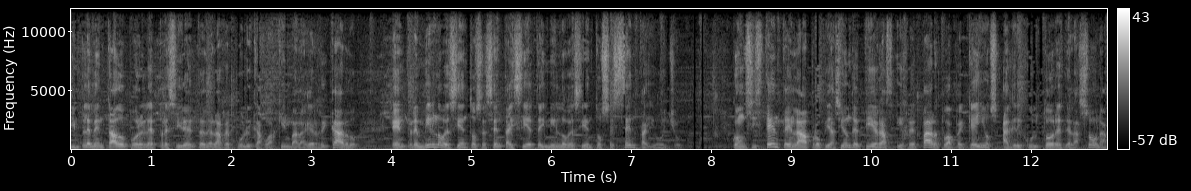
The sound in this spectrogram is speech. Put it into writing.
implementado por el expresidente de la República, Joaquín Balaguer Ricardo, entre 1967 y 1968 consistente en la apropiación de tierras y reparto a pequeños agricultores de la zona.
